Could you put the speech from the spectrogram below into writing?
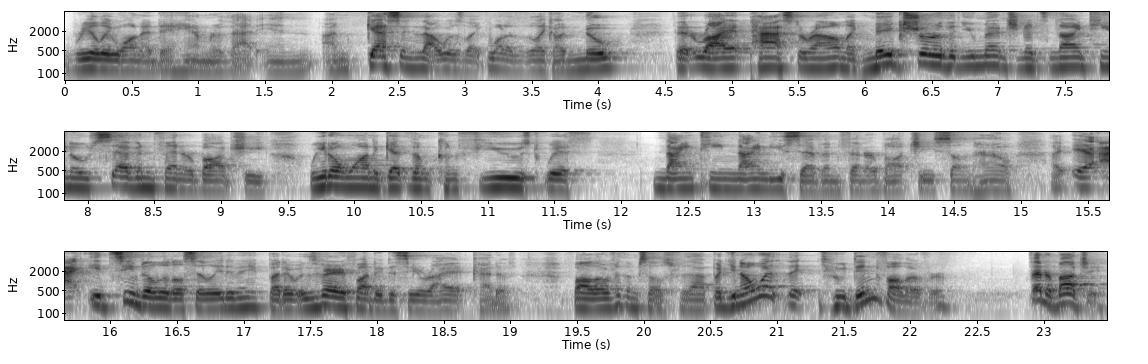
really wanted to hammer that in. I'm guessing that was like one of the, like a note that Riot passed around. Like, make sure that you mention it's 1907 Fenerbahce. We don't want to get them confused with 1997 Fenerbahce somehow. I, I, it seemed a little silly to me, but it was very funny to see Riot kind of fall over themselves for that. But you know what? They, who didn't fall over? Fenerbahce.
